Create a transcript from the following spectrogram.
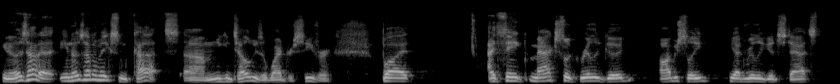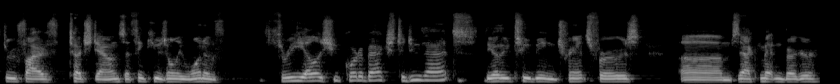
you know knows how to he knows how to make some cuts. Um, you can tell he's a wide receiver, but I think Max looked really good obviously he had really good stats, threw five touchdowns. I think he was only one of three LSU quarterbacks to do that. The other two being transfers. Um, Zach Mettenberger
